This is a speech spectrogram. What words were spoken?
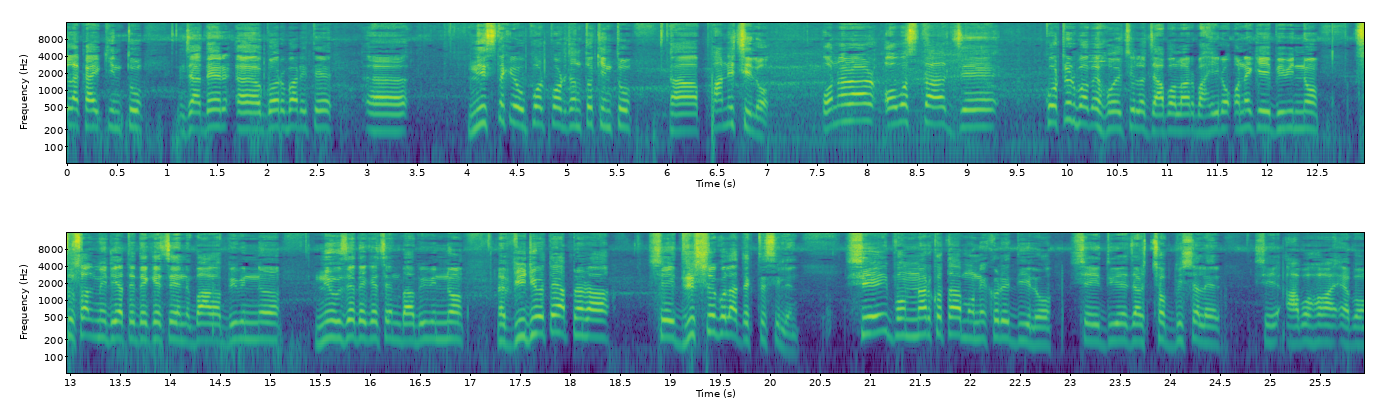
এলাকায় কিন্তু যাদের গড় বাড়িতে নিচ থেকে উপর পর্যন্ত কিন্তু পানি ছিল। ওনার অবস্থা যে কঠোরভাবে হয়েছিল যা বলার বাহিরে অনেকেই বিভিন্ন সোশ্যাল মিডিয়াতে দেখেছেন বা বিভিন্ন নিউজে দেখেছেন বা বিভিন্ন ভিডিওতে আপনারা সেই দৃশ্যগুলা দেখতেছিলেন। সেই বন্যার কথা মনে করে দিল সেই দুই সালের সেই আবহাওয়া এবং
